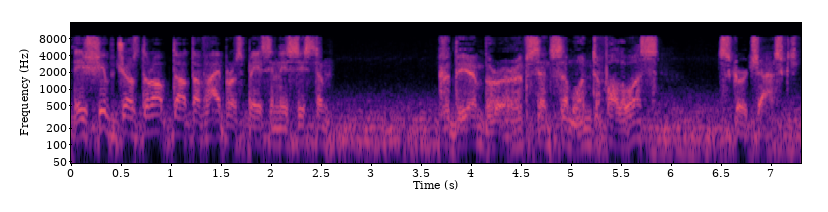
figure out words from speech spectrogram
The ship just dropped out of hyperspace in this system. Could the Emperor have sent someone to follow us? Scourge asked.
